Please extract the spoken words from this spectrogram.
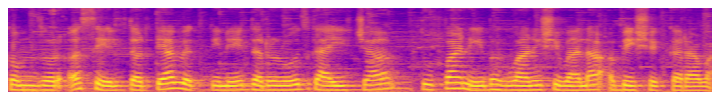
कमजोर असेल तर त्या व्यक्तीने दररोज गाईच्या तुपाने भगवान शिवाला अभिषेक करावा.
